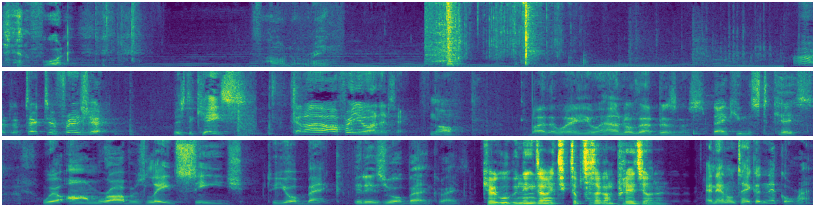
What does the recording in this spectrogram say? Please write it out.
can't afford it. Follow the ring. Oh, Detective Frazier. Mr. Case. Can I offer you anything? No. By the way you handled that business. Thank you, Mr. Case. Where armed robbers laid siege to your bank. It is your bank, right? 결국 은행장을 직접 찾아간 프레지어는 And they don't take a nickel, right?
